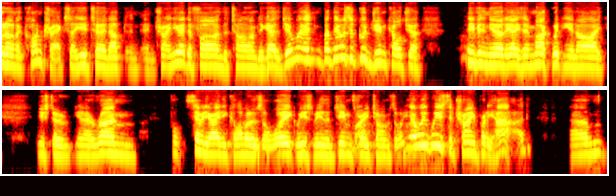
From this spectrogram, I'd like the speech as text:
put on a contract, so you turned up and, and trained. You had to find the time to go to the gym, but there was a good gym culture even in the early 80s. And Mike Whitney and I used to, you know, run 70 or 80 kilometres a week. We used to be in the gym three times a week. Yeah, we, we used to train pretty hard. Um,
